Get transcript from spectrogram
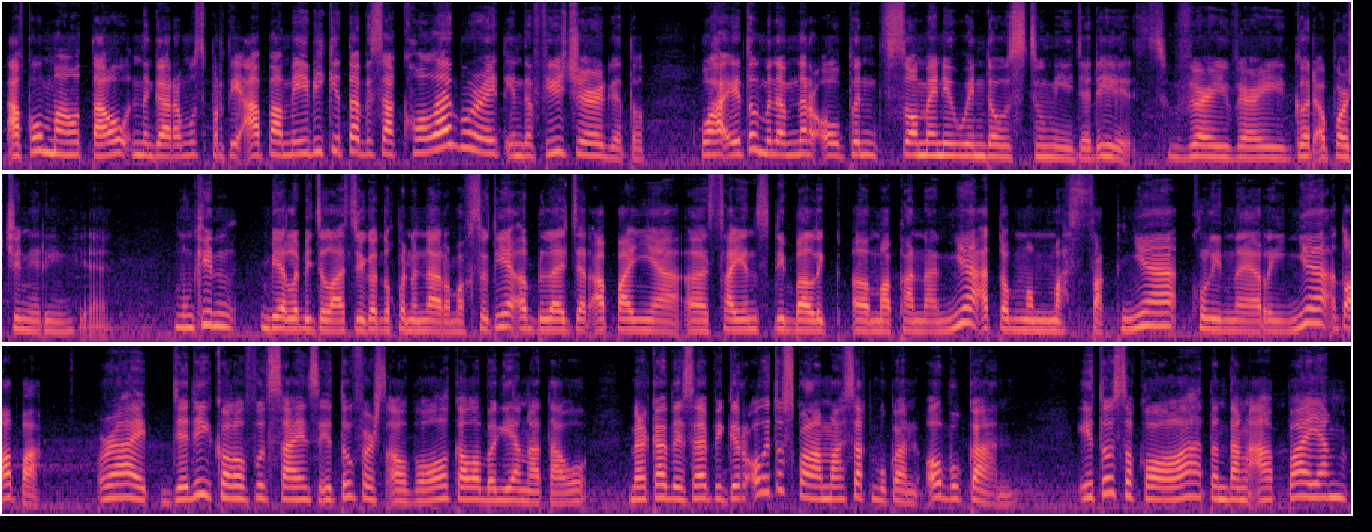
Aku mau tahu negaramu seperti apa. Maybe kita bisa collaborate in the future gitu. Wah itu benar-benar open so many windows to me. Jadi it's very very good opportunity. Yeah. Mungkin biar lebih jelas juga untuk pendengar, maksudnya uh, belajar apanya, uh, sains di balik uh, makanannya atau memasaknya, kulinerinya atau apa? Right, jadi kalau food science itu first of all, kalau bagi yang nggak tahu, mereka biasanya pikir, oh itu sekolah masak bukan? Oh bukan, itu sekolah tentang apa yang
